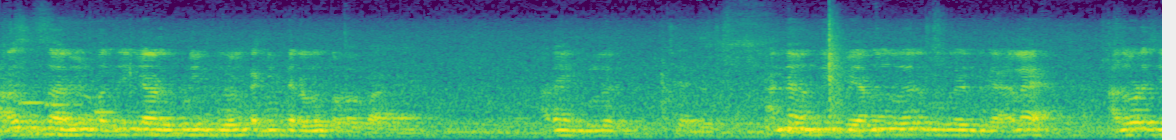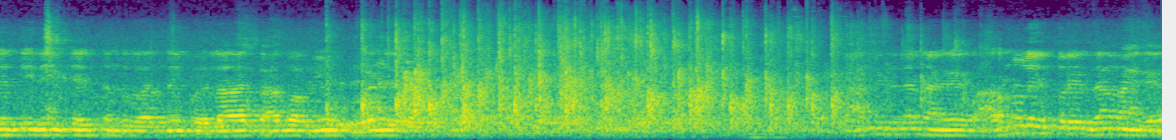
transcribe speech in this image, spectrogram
அரசு சார்பில் பத்திரிகையாளர் குடியிருப்புகள் கட்டித்தரவு தொடர்பாக. அதான் இங்குள்ள அண்ணன் வந்து இப்போ இரநூறு பேர் கொடுக்குறதுக்காகல அதோட சேர்த்து இதையும் சேர்த்து தந்துருவாருன்னு இப்போ எல்லா சார்பாகவும் நாங்கள் அறநிலையத்துறையில் தான் நாங்கள்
